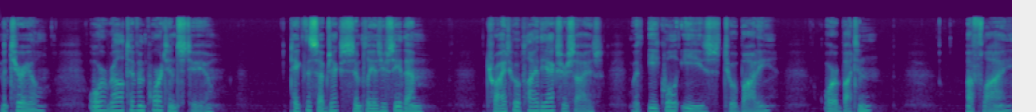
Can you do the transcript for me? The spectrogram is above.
material, or relative importance to you. Take the subjects simply as you see them. Try to apply the exercise with equal ease to a body or a button, a fly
